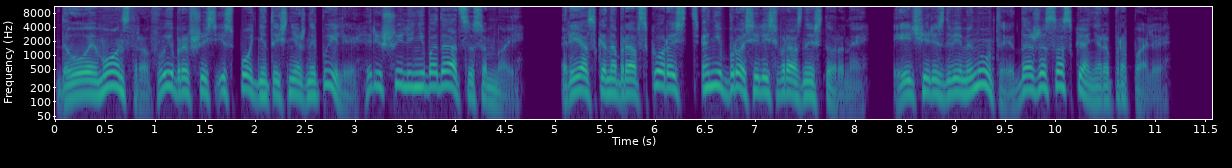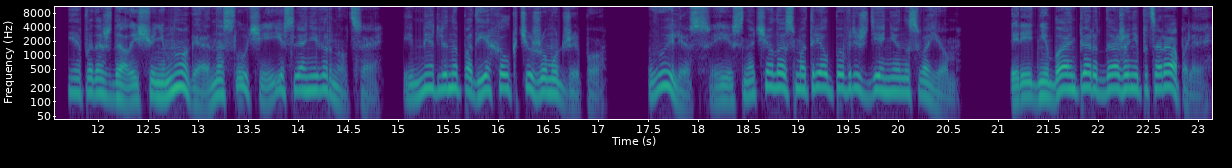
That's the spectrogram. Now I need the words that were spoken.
Двое монстров, выбравшись из поднятой снежной пыли, решили не бодаться со мной. Резко набрав скорость, они бросились в разные стороны. И через две минуты даже со сканера пропали. Я подождал еще немного на случай, если они вернутся, и медленно подъехал к чужому джипу. Вылез и сначала осмотрел повреждения на своем. Передний бампер даже не поцарапали.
